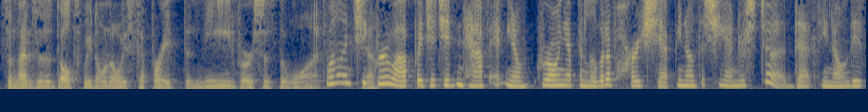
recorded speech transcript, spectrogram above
sometimes as adults we don't always separate the need versus the want. Well, and she yeah. grew up, but she didn't have you know growing up in a little bit of hardship. You know that she understood that you know these,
